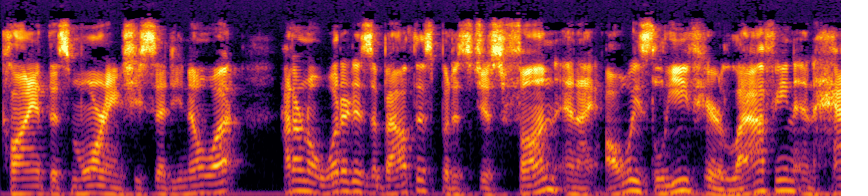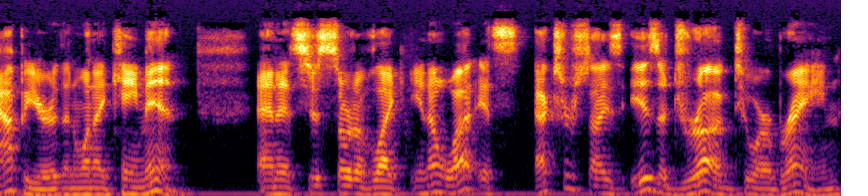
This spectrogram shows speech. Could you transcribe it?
client this morning she said you know what i don't know what it is about this but it's just fun and i always leave here laughing and happier than when i came in. And it's just sort of like you know what? It's exercise is a drug to our brain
